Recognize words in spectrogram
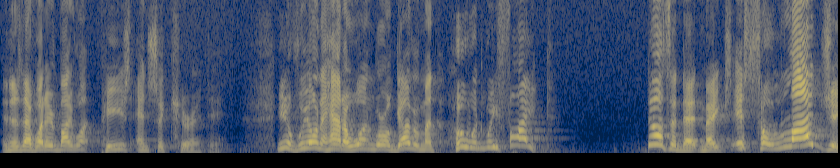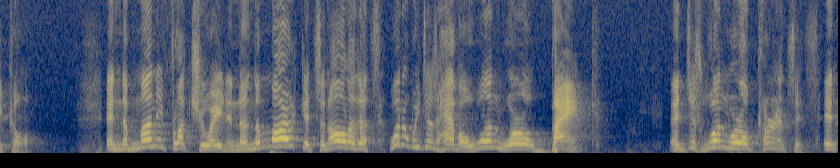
And is that what everybody wants? Peace and security. You know, if we only had a one world government, who would we fight? Doesn't that make sense? it's so logical? and the money fluctuating and the markets and all of that. Why don't we just have a one world bank and just one world currency? And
